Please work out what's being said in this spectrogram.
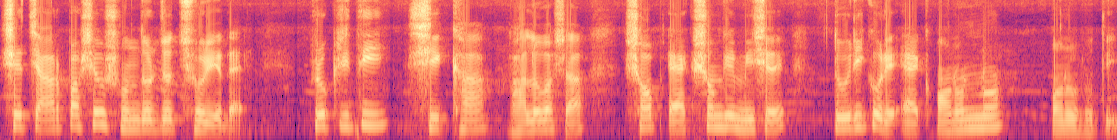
সে চারপাশেও সৌন্দর্য ছড়িয়ে দেয়। প্রকৃতি, শিক্ষা, ভালোবাসা সব একসঙ্গে মিশে তৈরি করে এক অনন্য অনুভূতি।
